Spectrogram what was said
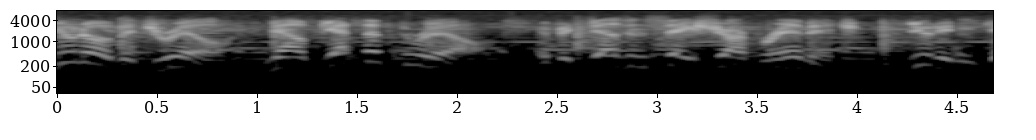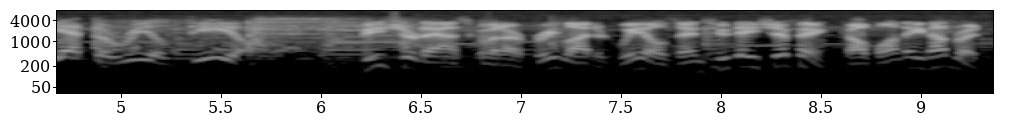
You know the drill. Now get the thrill. If it doesn't say Sharper Image, you didn't get the real deal. Be sure to ask about our free lighted wheels and two day shipping. Call 1 800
